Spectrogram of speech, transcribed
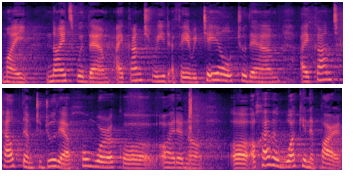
my nights with them. I can't read a fairy tale to them. I can't help them to do their homework or, or I don't know, or, or have a walk in a park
